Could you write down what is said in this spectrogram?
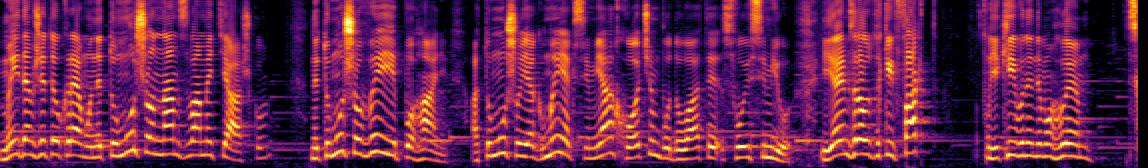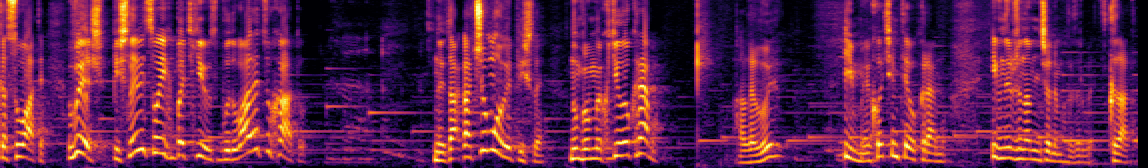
ми йдемо жити окремо не тому, що нам з вами тяжко, не тому, що ви є погані, а тому, що як ми, як сім'я, хочемо будувати свою сім'ю. І я їм зразу такий факт, який вони не могли скасувати. Ви ж пішли від своїх батьків, збудували цю хату. Не так, а чому ви пішли? Ну, бо ми хотіли окремо. Алелуя. І ми хочемо йти окремо. І вони вже нам нічого не могли зробити, сказати.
